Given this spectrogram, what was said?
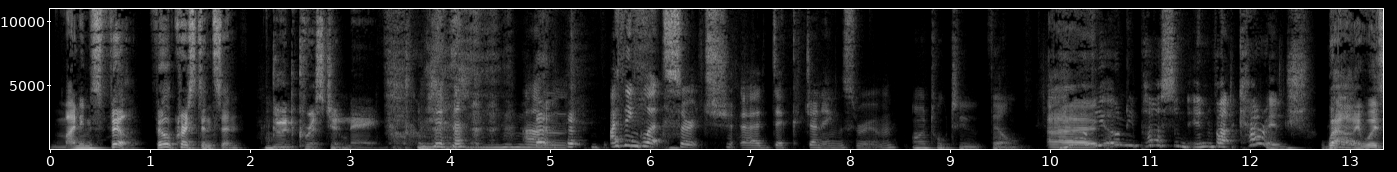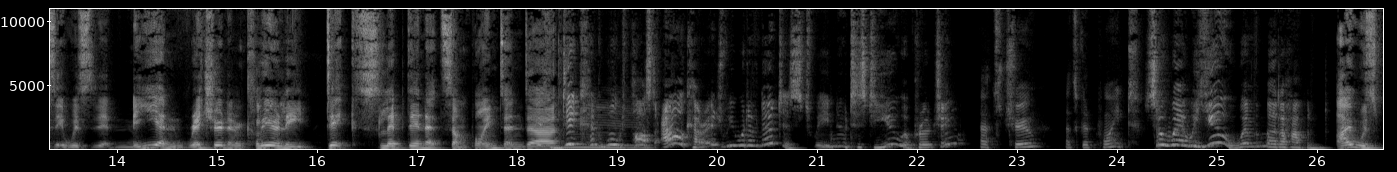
my name's Phil. Phil Christensen. Good Christian name. um, I think let's search uh, Dick Jennings' room. I want to talk to Phil. Uh, You're the only person in that carriage. well, it was it was me and Richard, and clearly Dick slipped in at some point. point, and uh, If Dick had walked past our carriage, we would have noticed. We noticed you approaching. That's true. That's a good point. So where were you when the murder happened? I was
